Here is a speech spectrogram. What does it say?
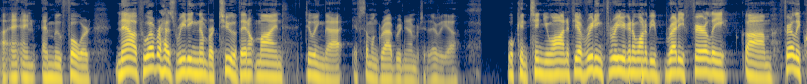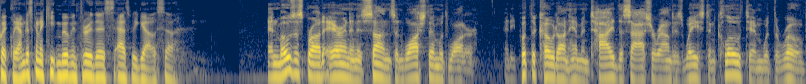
uh, and, and, move forward. Now, if whoever has reading number two, if they don't mind doing that, if someone grabbed reading number two, there we go. We'll continue on. If you have reading three, you're going to want to be ready fairly um, fairly quickly. I'm just going to keep moving through this as we go. So. And Moses brought Aaron and his sons and washed them with water. And he put the coat on him and tied the sash around his waist and clothed him with the robe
